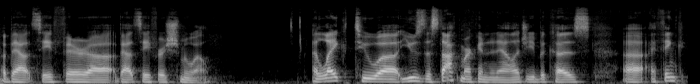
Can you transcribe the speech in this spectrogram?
about Sefer uh, about Sefer Shmuel. I like to uh, use the stock market analogy because uh, I think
